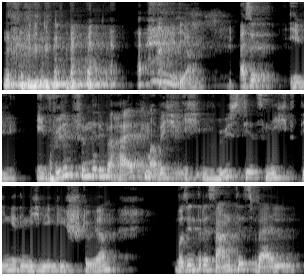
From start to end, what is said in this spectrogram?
ja, also ich, ich würde den Film nicht überhypen, aber ich, ich wüsste jetzt nicht Dinge, die mich wirklich stören. Was interessant ist, weil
